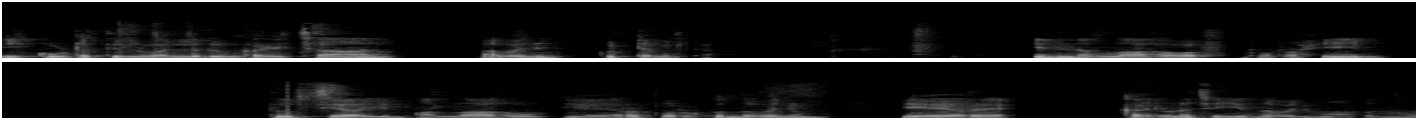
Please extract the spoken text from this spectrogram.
ഇക്കൂട്ടത്തിൽ വല്ലതും കഴിച്ചാൽ അവന് കുറ്റമില്ല ഇന്നല്ലാഹ റഹീം തീർച്ചയായും അള്ളാഹു ഏറെ പൊറുക്കുന്നവനും ഏറെ കരുണ ചെയ്യുന്നവനുമാകുന്നു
